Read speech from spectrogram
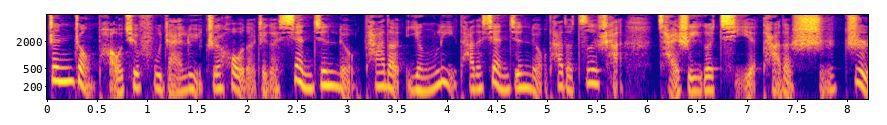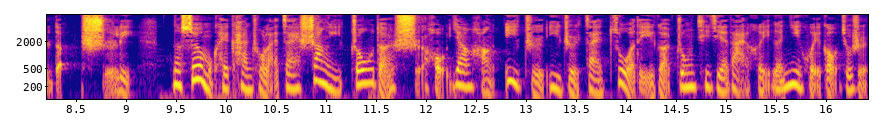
真正刨去负债率之后的这个现金流，它的盈利、它的现金流、它的资产，才是一个企业它的实质的实力。那所以我们可以看出来，在上一周的时候，央行一直一直在做的一个中期借贷和一个逆回购，就是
